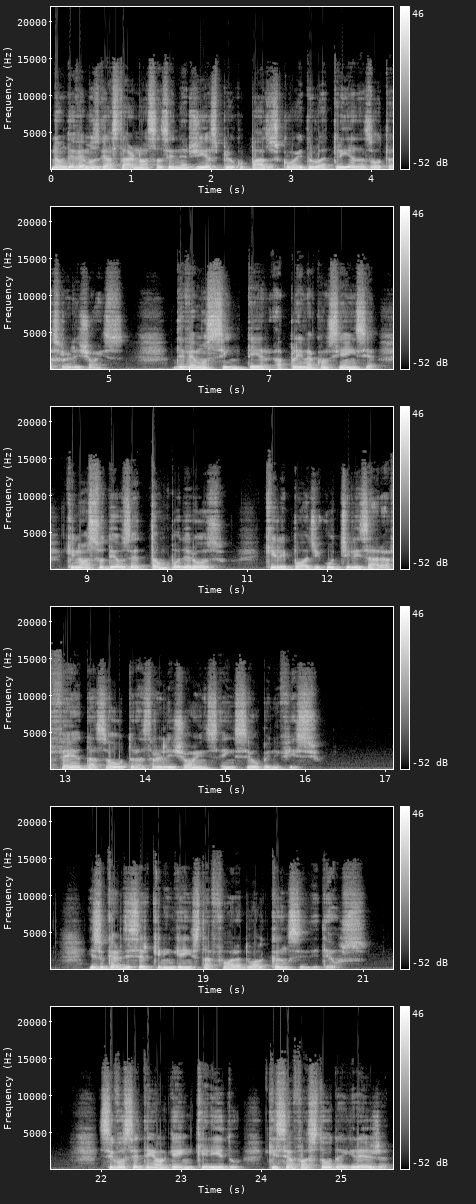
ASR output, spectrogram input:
Não devemos gastar nossas energias preocupados com a idolatria das outras religiões devemos sim ter a plena consciência que nosso Deus é tão poderoso que ele pode utilizar a fé das outras religiões em seu benefício. Isso quer dizer que ninguém está fora do alcance de Deus. Se você tem alguém querido que se afastou da igreja,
